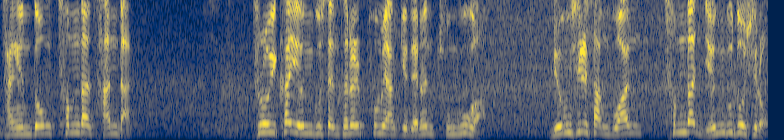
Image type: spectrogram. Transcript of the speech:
장현동 첨단 산단. 트로이카 연구센터를 품에 안게 되는 중구가 명실상부한 첨단 연구도시로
